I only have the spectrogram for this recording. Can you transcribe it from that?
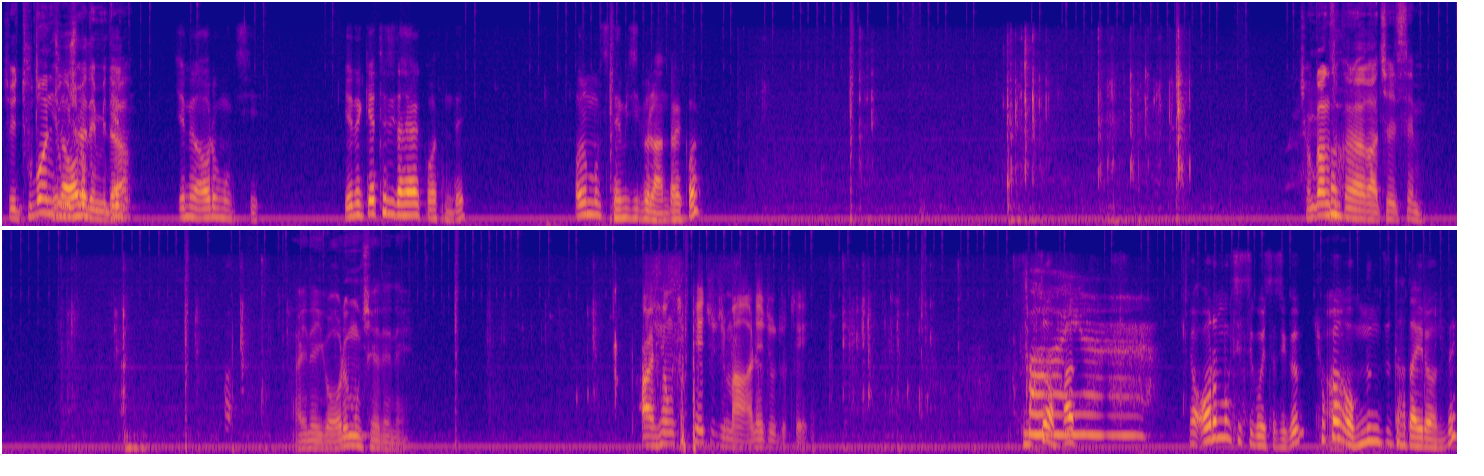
저희 두 번 얘는 죽으셔야 얼음- 됩니다. 얘는, 얘는 얼음뭉치 얘는 깨트리다 해야 할 것 같은데 얼음뭉치 데미지 별로 안 달걸? 정광석화가 제일 쌤. 아니네 이거 얼음 뭉쳐야 되네. 아형 TP 해주지 마. 안 해줘도 돼. 아, 파이어. 야, 얼음뭉치 쓰고 있어 지금? 효과가 어. 없는 듯하다 이러는데?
